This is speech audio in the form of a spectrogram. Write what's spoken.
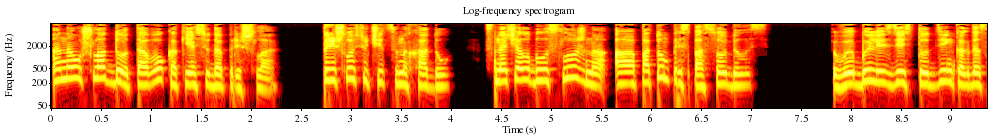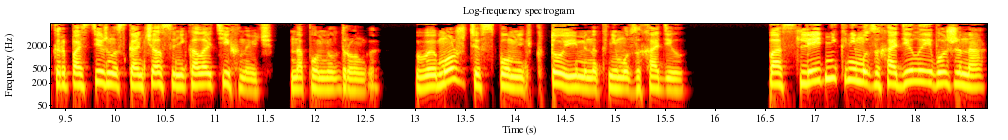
она ушла до того, как я сюда пришла. Пришлось учиться на ходу. Сначала было сложно, а потом приспособилась». «Вы были здесь тот день, когда скоропостижно скончался Николай Тихонович», напомнил Дронго. «Вы можете вспомнить, кто именно к нему заходил?» Последний к нему заходила его жена.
